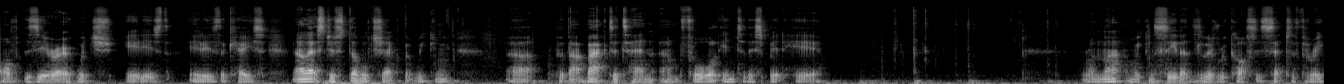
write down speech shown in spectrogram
of 0, which it is, it is the case. Now let's just double check that we can uh, put that back to 10 and fall into this bit here. Run that and we can see that delivery cost is set to 3.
